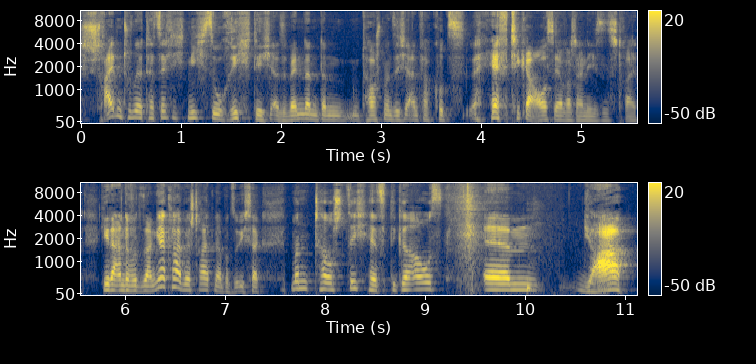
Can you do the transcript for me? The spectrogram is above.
streiten tun wir tatsächlich nicht so richtig. Also wenn, dann, dann tauscht man sich einfach kurz heftiger aus. Ja, wahrscheinlich ist es Streit. Jeder andere würde sagen, ja klar, wir streiten ab und zu. Ich sage, man tauscht sich heftiger aus. Ähm, ja,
